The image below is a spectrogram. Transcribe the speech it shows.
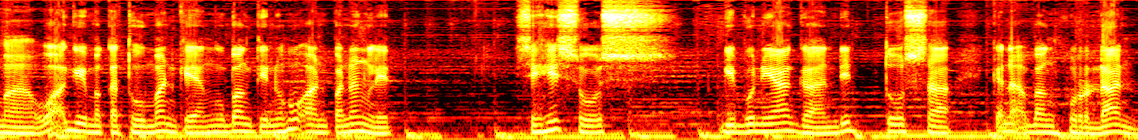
mawagi makatuman. Kay ang ubang tinuhuan pananglit si Jesus gibunyagan dito sa kanabang Hordan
